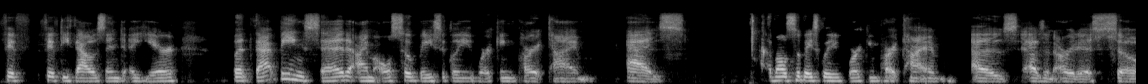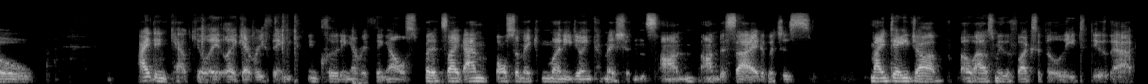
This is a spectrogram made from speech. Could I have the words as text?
50,000 a year. But that being said, I'm also basically working part-time as I'm also basically working part-time as as an artist. So I didn't calculate like everything, including everything else, but it's like I'm also making money doing commissions on on the side, which is my day job allows me the flexibility to do that.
